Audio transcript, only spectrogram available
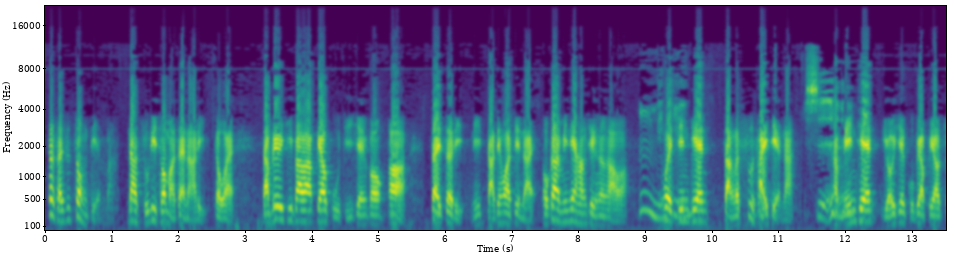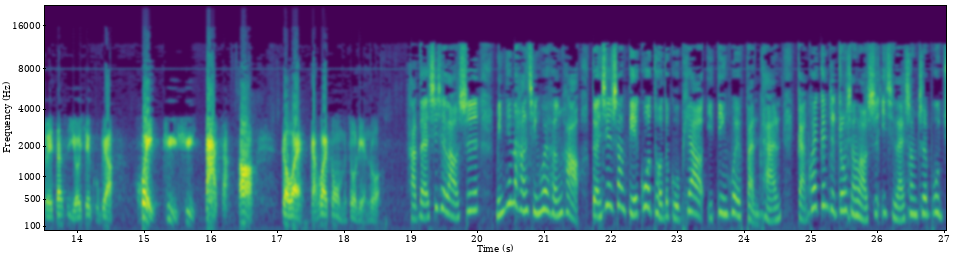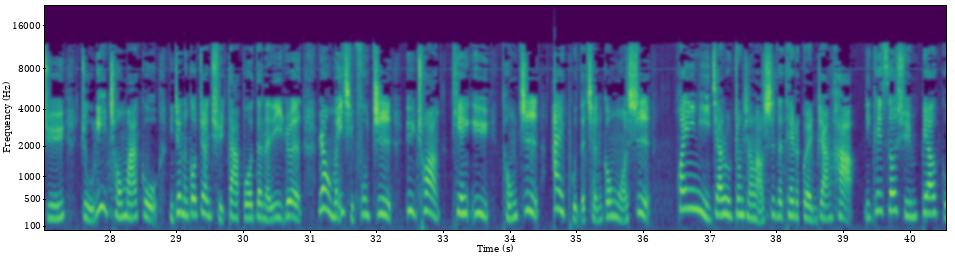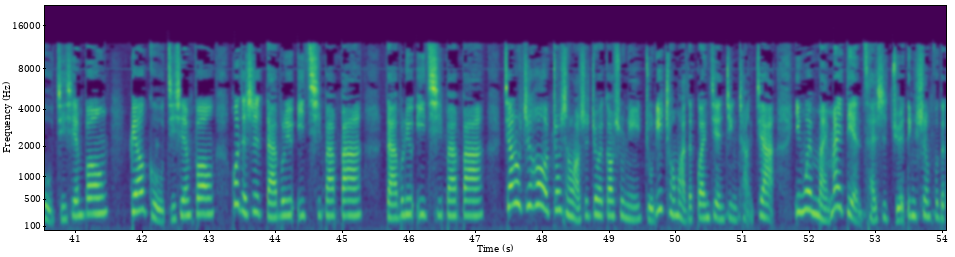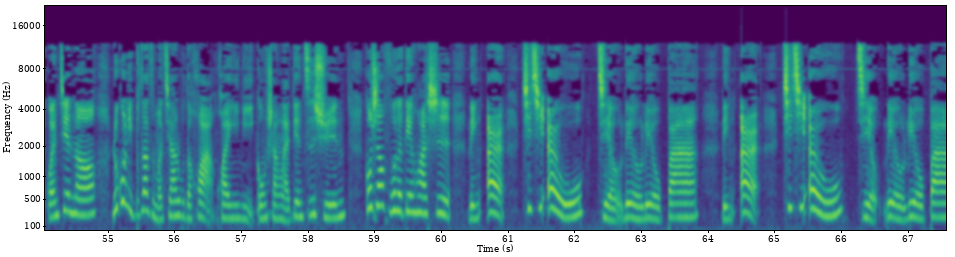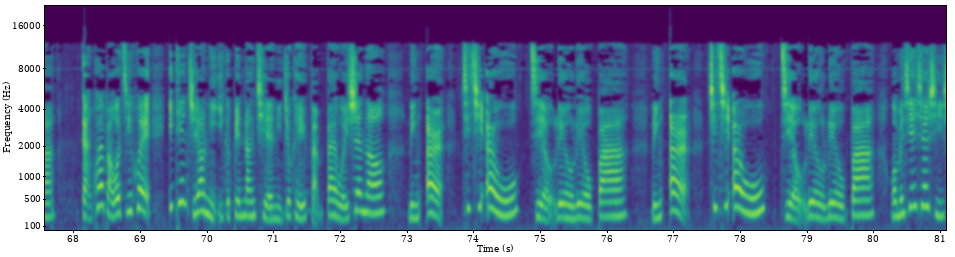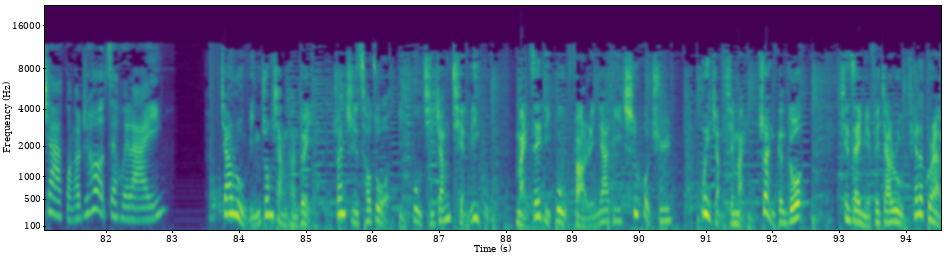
这才是重点嘛。那主力筹码在哪里？各位，W 一七八八标股急先锋啊，在这里你打电话进来，我告诉你明天行情很好啊，嗯，因为今天涨了四百点呐、是啊，明天有一些股票不要追，但是有一些股票会继续大涨啊！各位赶快跟我们做联络。好的，谢谢老师。明天的行情会很好，短线上跌过头的股票一定会反弹，赶快跟着钟祥老师一起来上车布局主力筹码股，你就能够赚取大波段的利润。让我们一起复制豫创、天域、同志、爱普的成功模式。欢迎你加入钟祥老师的 Telegram 账号，你可以搜寻“标股急先锋”、“标股急先锋”，或者是 W 一七八八 W 一七八八。加入之后，钟祥老师就会告诉你主力筹码的关键进场价，因为买卖点才是决定胜负的关键哦。如果你不知道怎么加入的话，欢迎你工商来电咨询，工商服务的电话是零二七七二五九六六八零二七七二五九六六八。赶快把握机会，一天只要你一个便当钱，你就可以反败为胜哦。零二七七二五九六六八，零二七七二五九六六八。我们先休息一下广告，之后再回来。加入林忠祥团队，专职操作底部起涨潜力股，买在底部，法人压低吃货区，未涨先买赚更多。现在免费加入 Telegram，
